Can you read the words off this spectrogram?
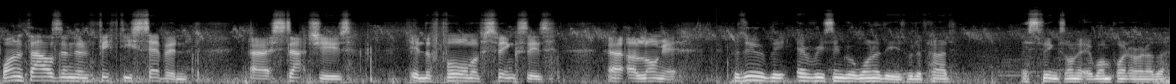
1,057 uh, statues in the form of sphinxes uh, along it. Presumably every single one of these would have had a sphinx on it at one point or another.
